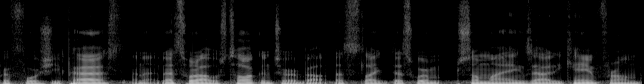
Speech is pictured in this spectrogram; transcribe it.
before she passed and that's what I was talking to her about. That's like that's where some of my anxiety came from.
